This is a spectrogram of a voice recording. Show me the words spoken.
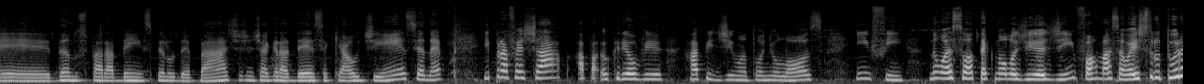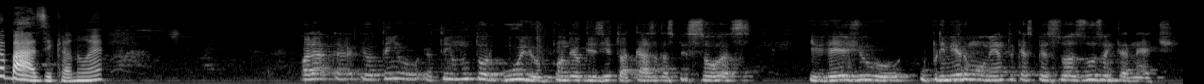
é, dando os parabéns pelo debate. A gente agradece aqui a audiência, né? E para fechar, eu queria ouvir rapidinho Antônio Loz. Enfim, não é só tecnologia de informação, é estrutura básica, não é? Olha, é, eu tenho, eu tenho muito orgulho quando eu visito a casa das pessoas e vejo o primeiro momento que as pessoas usam a internet.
